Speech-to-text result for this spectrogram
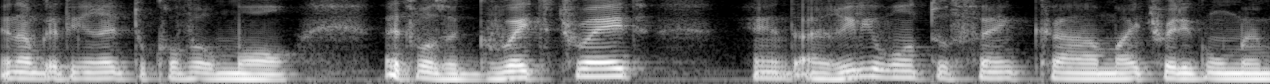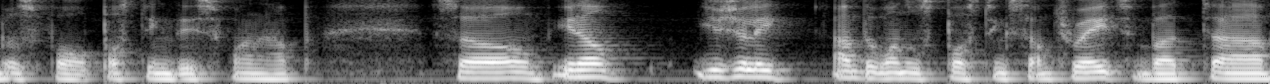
and I'm getting ready to cover more. That was a great trade. And I really want to thank uh, my trading room members for posting this one up. So, you know, usually I'm the one who's posting some trades, but uh,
